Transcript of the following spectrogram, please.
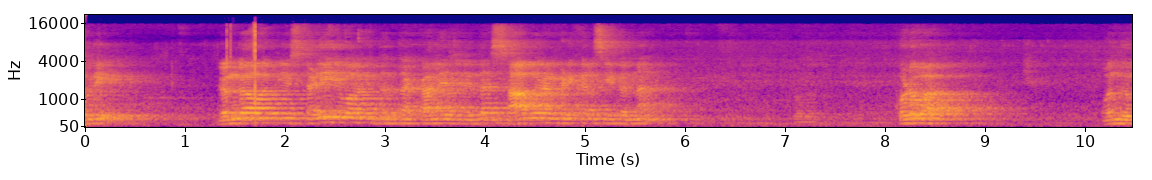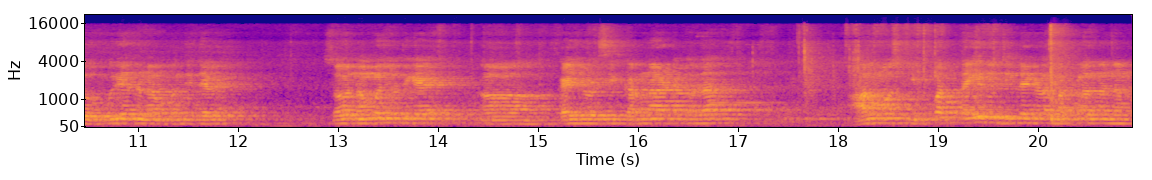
ಗುರಿ ಗಂಗಾವತಿ ಸ್ಥಳೀಯವಾಗಿದ್ದಂಥ ಕಾಲೇಜಿನಿಂದ ಸಾವಿರ ಮೆಡಿಕಲ್ ಸೀಟನ್ನು ಕೊಡುವ ಒಂದು ಗುರಿಯನ್ನು ನಾವು ಹೊಂದಿದ್ದೇವೆ. ಸೊ ನಮ್ಮ ಜೊತೆಗೆ ಕೈ ಜೋಡಿಸಿ ಕರ್ನಾಟಕದ ಆಲ್ಮೋಸ್ಟ್ ಇಪ್ಪತ್ತೈದು ಜಿಲ್ಲೆಗಳ ಮಕ್ಕಳನ್ನು ನಮ್ಮ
